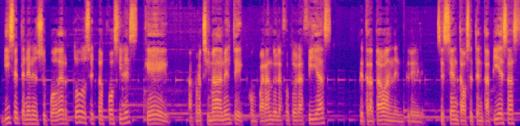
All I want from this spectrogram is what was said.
dice tener en su poder todos estos fósiles que aproximadamente, comparando las fotografías, se trataban de entre 60 o 70 piezas,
